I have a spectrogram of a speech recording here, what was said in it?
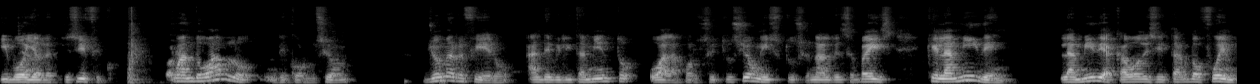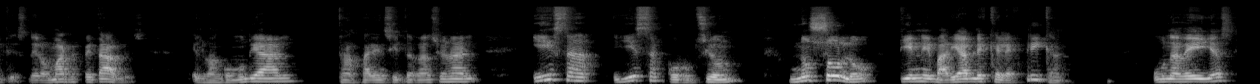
y voy a lo específico. Cuando hablo de corrupción, yo me refiero al debilitamiento o a la prostitución institucional de ese país, que la miden. La mide, acabo de citar dos fuentes de los más respetables, el Banco Mundial, Transparencia Internacional, y esa, y esa corrupción no solo tiene variables que la explican. Una de ellas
